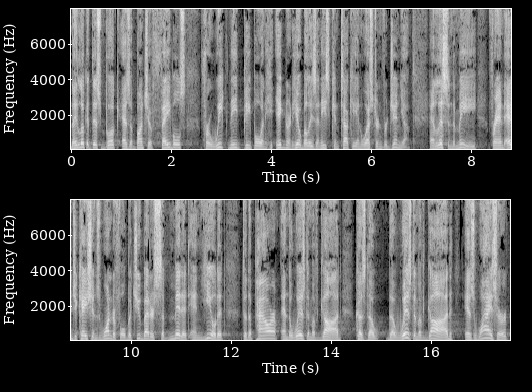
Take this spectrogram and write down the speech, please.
They look at this book as a bunch of fables for weak kneed people and ignorant hillbillies in East Kentucky and Western Virginia. And listen to me, friend, education's wonderful, but you better submit it and yield it to the power and the wisdom of God, because the, the wisdom of God is wiser,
